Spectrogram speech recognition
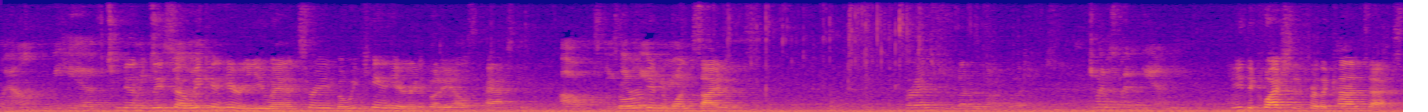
Well, we have two Yeah, point two Lisa, we can hear you answering, but we can't hear anybody else asking. Oh, Steve, So we're getting hear you. one side of this. For answers, you better want questions. Do you want to spend at the end? Need the question for the context.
